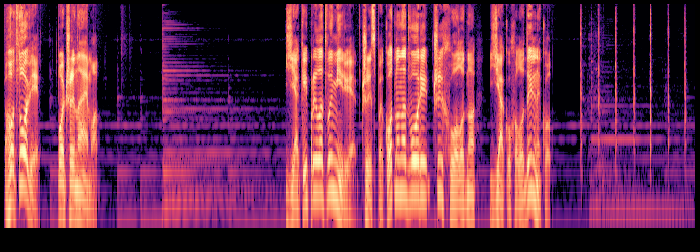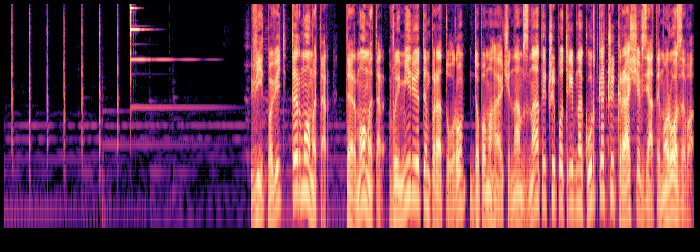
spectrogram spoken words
Готові? Починаємо. Який прилад вимірює? Чи спекотно на дворі, чи холодно? Як у холодильнику? Відповідь термометр. Термометр вимірює температуру, допомагаючи нам знати, чи потрібна куртка, чи краще взяти морозиво.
